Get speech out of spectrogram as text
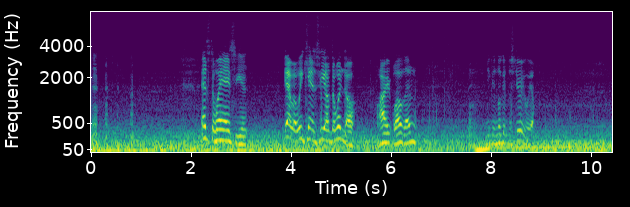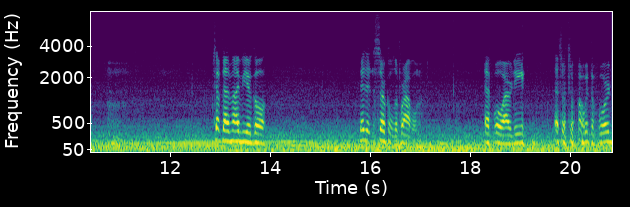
That's the way I see it. Yeah, but we can't see out the window. All right, well then, you can look at the steering wheel. Except that my vehicle, they didn't circle the problem. F O R D. That's what's wrong with the Ford.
